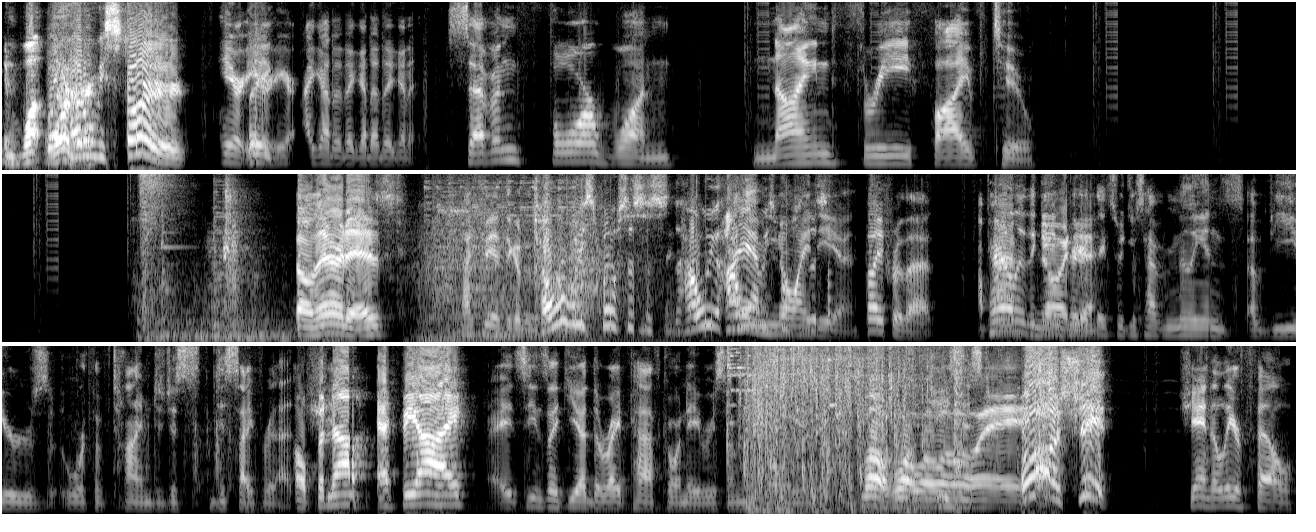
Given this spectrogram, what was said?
in what Well, order? How do we start? Here, here, Wait. here. I got it. I got it. I got it. Seven, four, one, nine, three, five, two. Oh, there it is. Actually, we have to go to the. How are we supposed to? sus- How we? How I have we no supposed to idea. Decipher that. Apparently, the have game no creator idea. thinks we just have millions of years worth of time to just decipher that. Open shit. up, FBI. It seems like you had the right path going, Avery. So I'm gonna follow you. Whoa, whoa, whoa, Jesus. whoa, wait. Oh shit! Chandelier fell.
